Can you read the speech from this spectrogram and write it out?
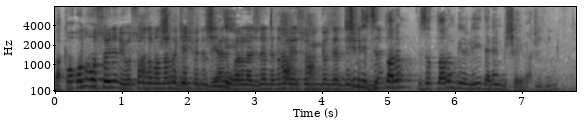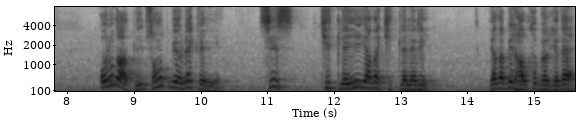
Bakın. O, onu o söyleniyor. Son Ha, zamanlarda şimdi- keşfedildi. yani şimdi- paralelciler neden Ha, oraya sürgün ha. gönderildiği Şimdi şeklinde. zıtların zıtların birliği denen bir şey var. Onu da atlayayım. Somut bir örnek vereyim. Siz kitleyi ya da kitleleri ya da bir halkı bölgede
